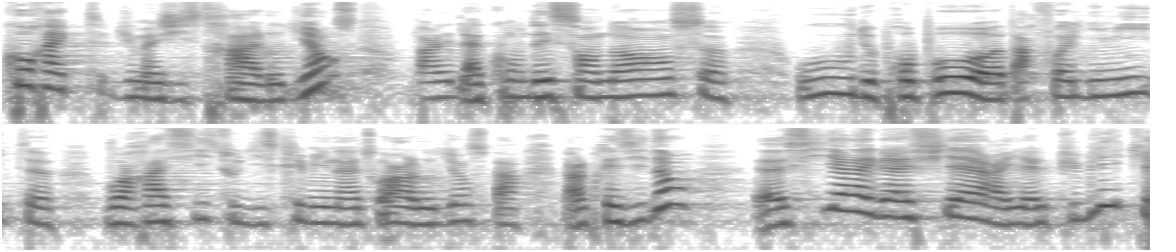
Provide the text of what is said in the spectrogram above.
correct du magistrat à l'audience. On parlait de la condescendance ou de propos parfois limites, voire racistes ou discriminatoires à l'audience par, par le président. S'il y a la greffière et il y a le public,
